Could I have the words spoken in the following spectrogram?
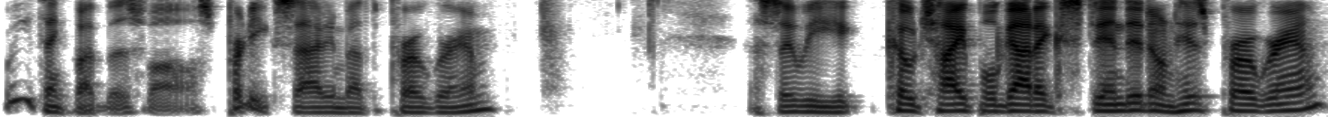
What do you think about those Vols? Pretty exciting about the program. So we Coach Heupel got extended on his program,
